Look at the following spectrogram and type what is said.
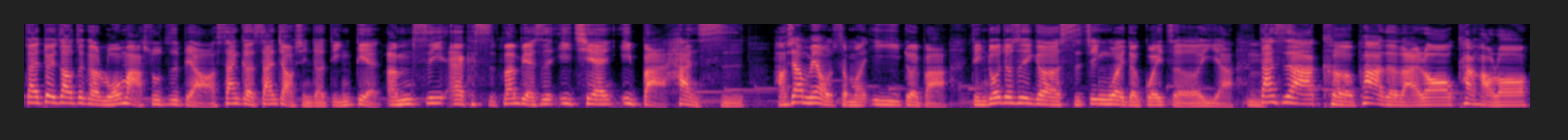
再对照这个罗马数字表啊，三个三角形的顶点 MCX 分别是一千、一百和十。好像没有什么意义，对吧？顶多就是一个十进位的规则而已啊。但是啊，可怕的来喽，看好喽。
